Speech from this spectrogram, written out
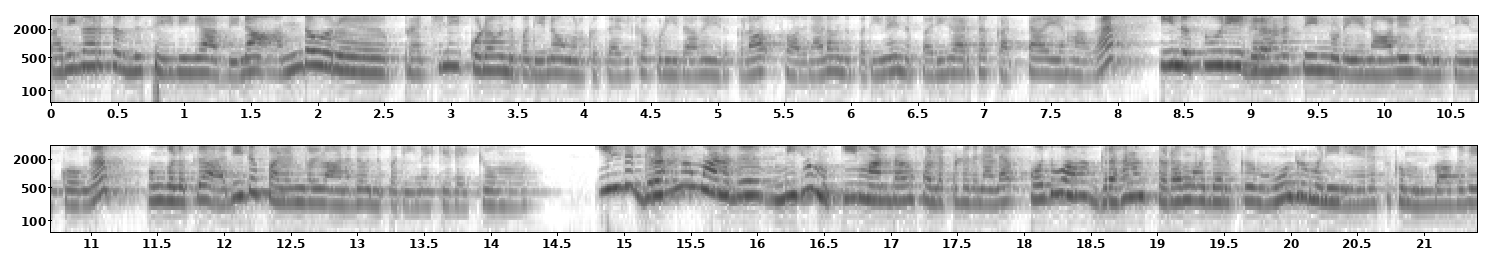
பரிகாரத்தை வந்து செய்வீங்க அப்படின்னா அந்த ஒரு பிரச்சனை கூட வந்து பார்த்திங்கன்னா உங்களுக்கு தவிர்க்கக்கூடியதாக இருக்கலாம். ஸோ அதனால் வந்து பார்த்திங்கன்னா இந்த பரிகாரத்தை கட்டாயமாக இந்த சூரிய கிரகணத்தினுடைய நாளில் வந்து செய்துக்கோங்க. உங்களுக்கு அதீத பலன்கள் ஆனது வந்து பார்த்திங்கன்னா கிடைக்கும். இந்த கிரகணமானது மிக முக்கியமானதாக சொல்லப்படுறதுனால பொதுவாக கிரகணம் தொடங்குவதற்கு மூன்று மணி நேரத்துக்கு முன்பாகவே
